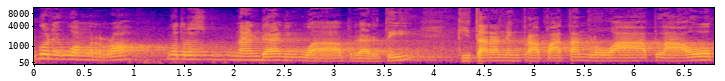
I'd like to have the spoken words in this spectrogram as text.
Engko nek wong ngeroh, engko terus ngandani wah berarti gitaran ning prapatan loap laup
